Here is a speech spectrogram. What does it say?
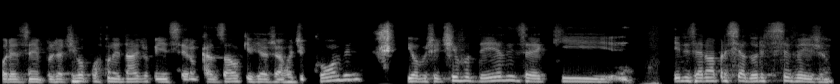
Por exemplo, já tive a oportunidade de conhecer um casal que viajava de Kombi, e o objetivo deles é que eles eram apreciadores de cerveja.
